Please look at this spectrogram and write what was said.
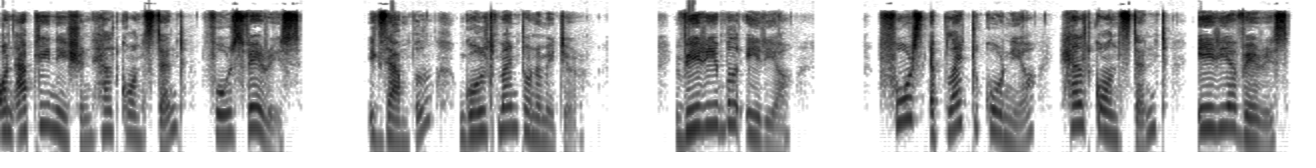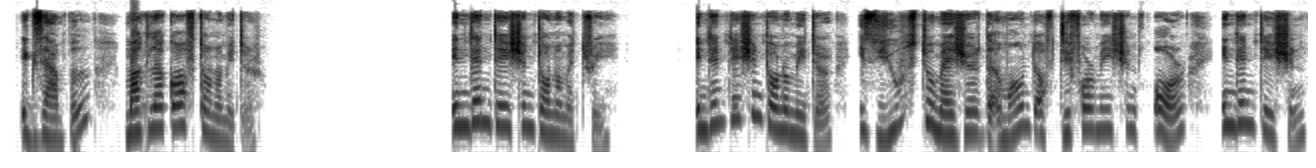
on applanation held constant force varies. Example Goldmann tonometer. Variable area. Force applied to cornea held constant, area varies. Example Maklakov tonometer. Indentation tonometry. Indentation tonometer is used to measure the amount of deformation or indentation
